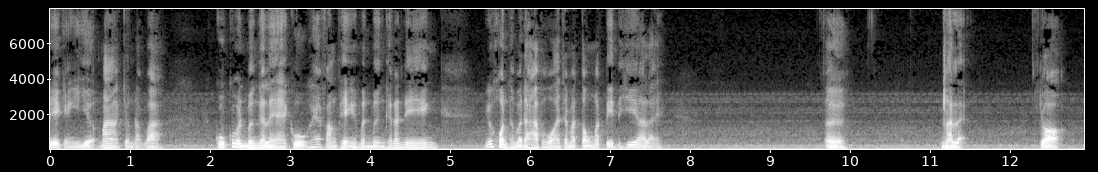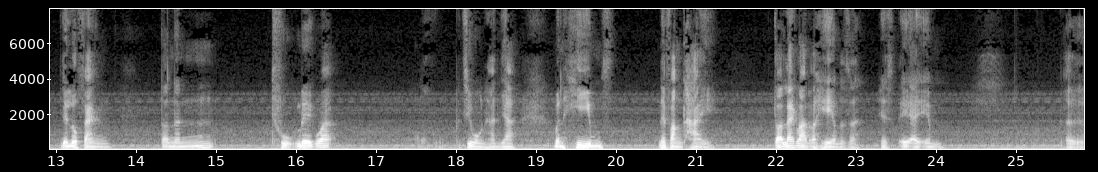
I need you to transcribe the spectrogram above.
เรียกอย่างนี้เยอะมากจนแบบว่า กูก็เหมือนมึงกันแหละกูแค่ฟังเพลงให้เหมือนมึงแค่นั้นเองก็คนธรรมดาเพราะว่าจะมาตรงมาติดเฮียอะไร เออ นั่นแหละ ก็เดลโลแฟงตอนนั้นถูกเรียกว่าชื่อวงทานยาเหมือนฮีมในฝั่งไทย ตอนแรกรานว่าเฮมซะ H A I M เออ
